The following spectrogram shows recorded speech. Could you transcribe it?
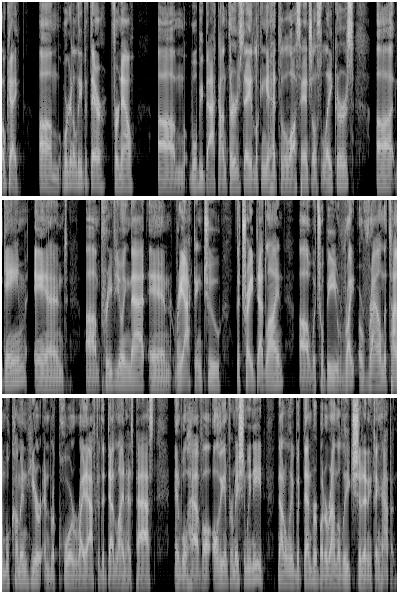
Okay. Um, we're going to leave it there for now. Um, we'll be back on Thursday looking ahead to the Los Angeles Lakers uh, game and um, previewing that and reacting to the trade deadline, uh, which will be right around the time we'll come in here and record right after the deadline has passed. And we'll have uh, all the information we need, not only with Denver, but around the league should anything happen.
